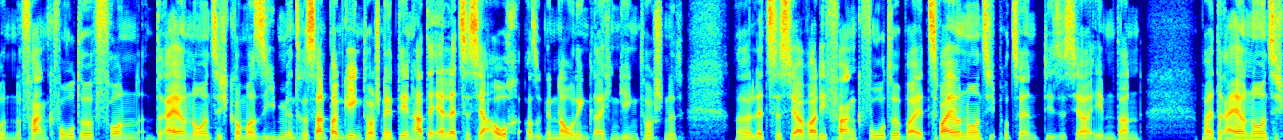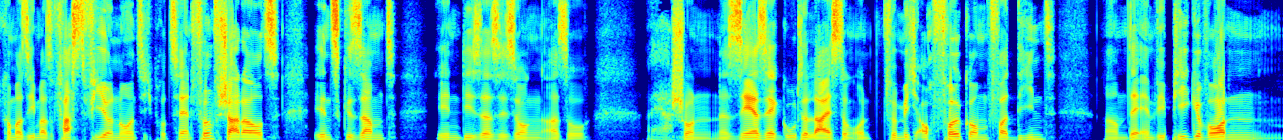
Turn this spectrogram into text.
und eine Fangquote von 93,7. Interessant beim Gegentorschnitt, den hatte er letztes Jahr auch, also genau den gleichen Gegentorschnitt. Äh, letztes Jahr war die Fangquote bei 92 Prozent, dieses Jahr eben dann bei 93,7, also fast 94 Prozent. Fünf Shutouts insgesamt in dieser Saison, also ja, schon eine sehr, sehr gute Leistung und für mich auch vollkommen verdient ähm, der MVP geworden.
